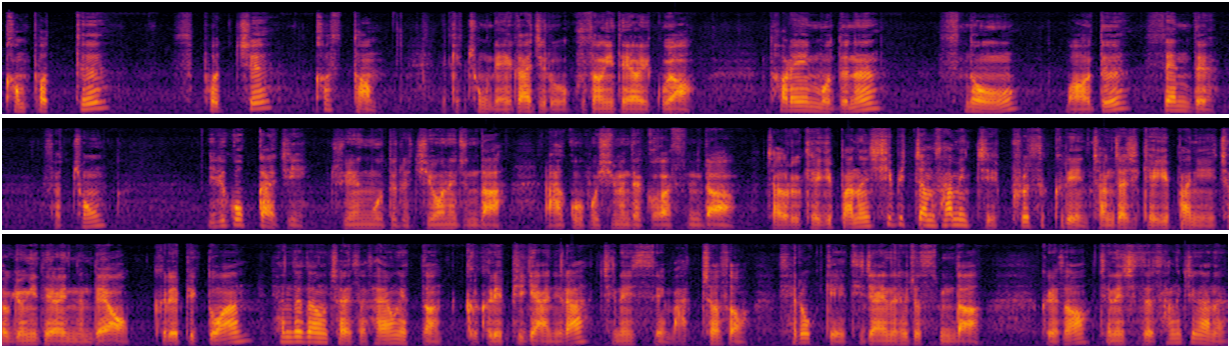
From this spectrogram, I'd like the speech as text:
컴포트, 스포츠, 커스텀 이렇게 총 4가지로 구성이 되어 있고요. 터레인 모드는 스노우, 머드, 샌드 그래서 총 7가지 주행 모드를 지원해 준다 라고 보시면 될 것 같습니다. 자 그리고 계기판은 12.3인치 풀스크린 전자식 계기판이 적용이 되어 있는데요. 그래픽 또한 현대자동차에서 사용했던 그 그래픽이 아니라 제네시스에 맞춰서 새롭게 디자인을 해줬습니다. 그래서 제네시스를 상징하는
